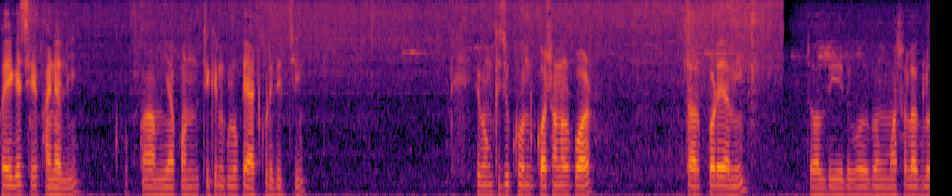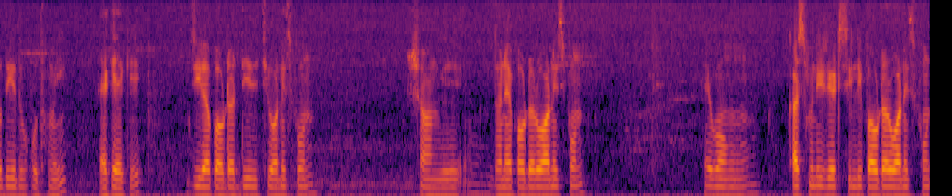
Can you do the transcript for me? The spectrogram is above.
হয়ে গেছে ফাইনালি আমি এখন চিকেনগুলোকে অ্যাড করে দিচ্ছি। এবং কিছুক্ষণ কষানোর পর তারপরে আমি জল দিয়ে দেবো এবং মশলাগুলো দিয়ে দেবো প্রথমেই। একে একে জিরা পাউডার দিয়ে দিচ্ছি ওয়ান স্পুন সঙ্গে ধনিয়া পাউডার ওয়ান স্পুন এবং Kashmiri red chilli powder one spoon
